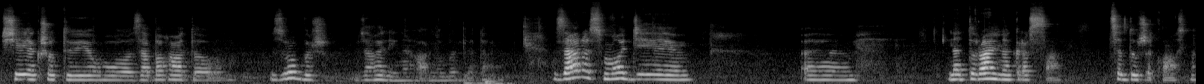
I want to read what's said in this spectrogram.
ще якщо ти його забагато зробиш, взагалі не гарно виглядає. Зараз в моді е, натуральна краса. Це дуже класно.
